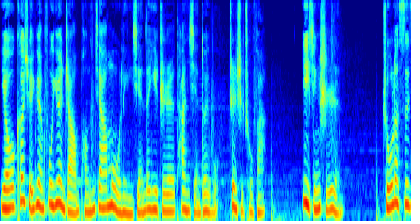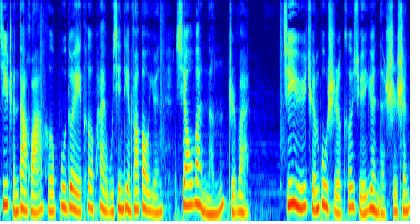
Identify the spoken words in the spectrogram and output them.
由科学院副院长彭加木领衔的一支探险队伍正式出发，一行十人，除了司机陈大华和部队特派无线电发报员肖万能之外，其余全部是科学院的师生，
